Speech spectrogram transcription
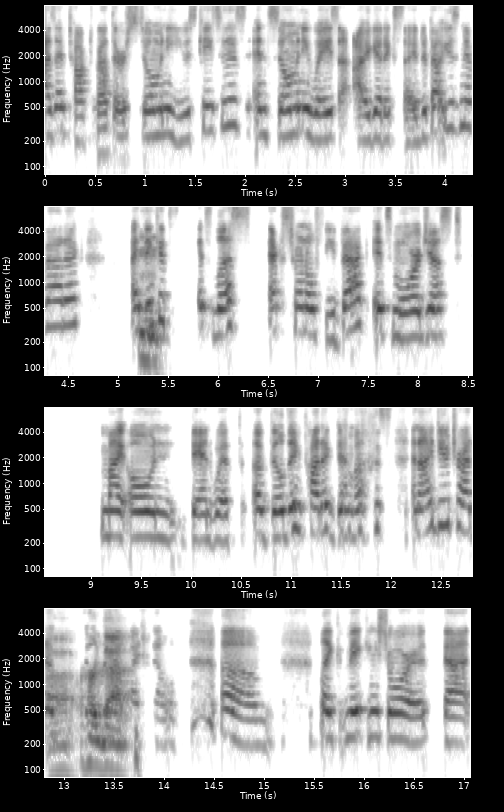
as I've talked about, there are so many use cases and so many ways I get excited about using Navattic. I mm-hmm. think it's it's less external feedback. It's more just my own bandwidth of building product demos, and I do try to uh, heard that myself, um, like making sure that.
